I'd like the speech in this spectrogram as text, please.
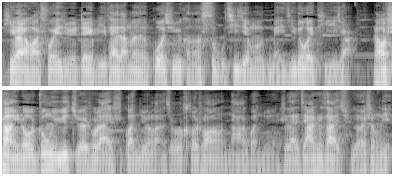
题外话说一句，这个比赛咱们过去可能四五期节目每集都会提一下。然后上一周终于决出来是冠军了，就是河床拿了冠军，是在加时赛取得胜利。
